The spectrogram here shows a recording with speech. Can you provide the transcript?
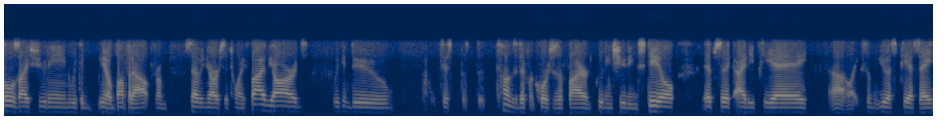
bullseye shooting, we could, you know, bump it out from seven yards to 25 yards. We can do just tons of different courses of fire, including shooting steel, IPSC, IDPA, uh, like some USPSA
